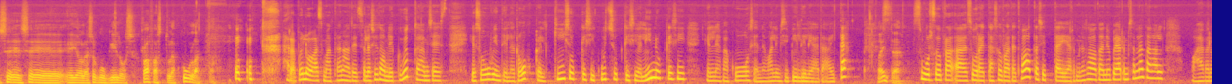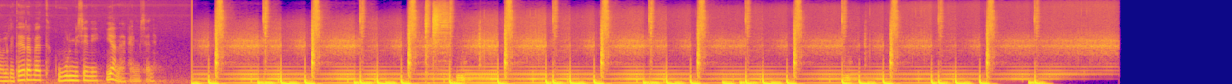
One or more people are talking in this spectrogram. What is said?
see, see ei ole sugugi ilus, rahvast tuleb kuulata härra Põlluaas, ma tänan teid selle südamliku jutuajamise eest ja soovin teile rohkelt kiisukesi, kutsukesi ja linnukesi, kellega koos enne valimisi pildile jääda. aitäh! aitäh! suur sõbra äh,, suur aitäh, sõbrad, et vaatasite, järgmine saade on juba järgmisel nädalal. vahepeal olge terved, kuulmiseni ja nägemiseni.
